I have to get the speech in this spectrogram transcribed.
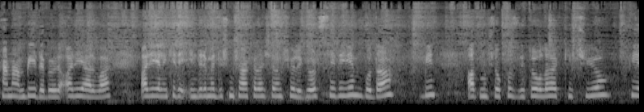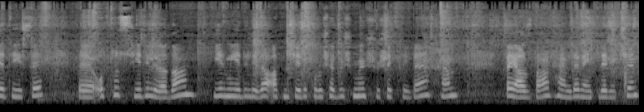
Hemen bir de böyle Ariel var. Ariel'inki de indirime düşmüş arkadaşlarım. Şöyle göstereyim. Bu da 1069 litre olarak geçiyor. Fiyatı ise e, 37 liradan 27 lira 67 kuruşa düşmüş şu şekilde. Hem beyazlar hem de renkler için.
